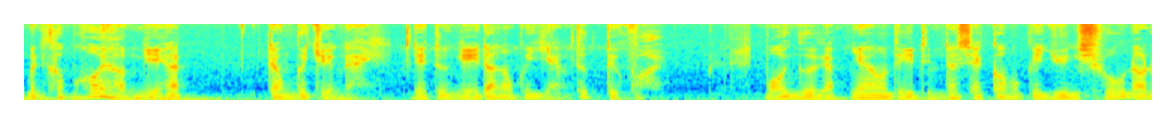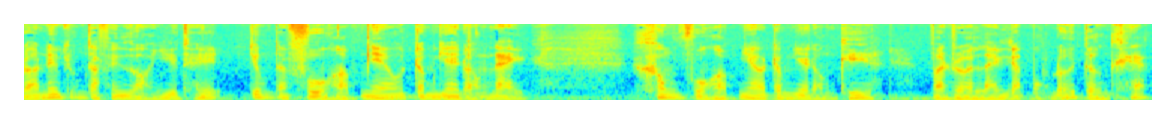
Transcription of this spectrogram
mình không hối hận gì hết trong cái chuyện này. Thì tôi nghĩ đó là một cái dạng thức tuyệt vời mỗi người gặp nhau thì nó sẽ có một cái duyên số nào đó nếu chúng ta phải gọi như thế, chúng ta phù hợp nhau trong giai đoạn này, không phù hợp nhau trong giai đoạn kia, và rồi lại gặp một đối tượng khác,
